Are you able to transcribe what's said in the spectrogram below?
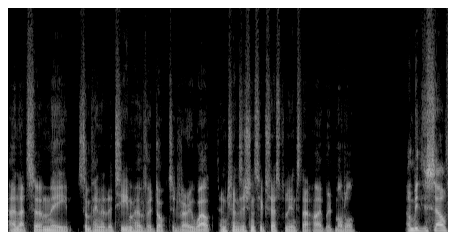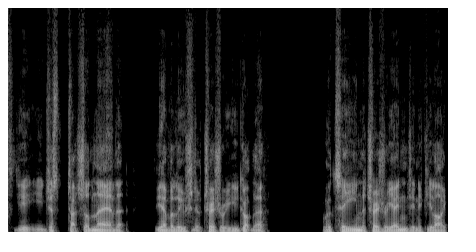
And that's certainly something that the team have adopted very well and transitioned successfully into that hybrid model. And with yourself, you, you just touched on there that the evolution of Treasury, you got the, the team, the Treasury engine, if you like,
